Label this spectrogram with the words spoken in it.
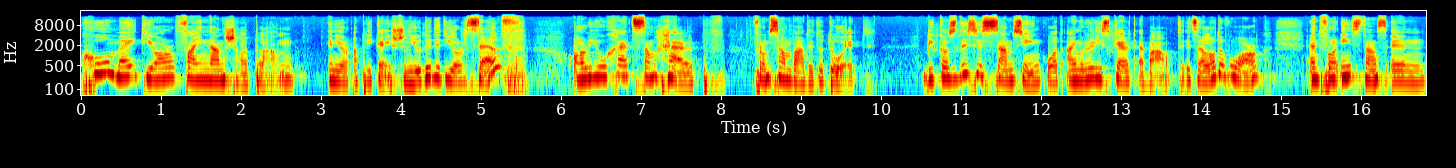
who made your financial plan in your application? You did it yourself or you had some help from somebody to do it? because this is something what I'm really scared about. It's a lot of work, and for instance, in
